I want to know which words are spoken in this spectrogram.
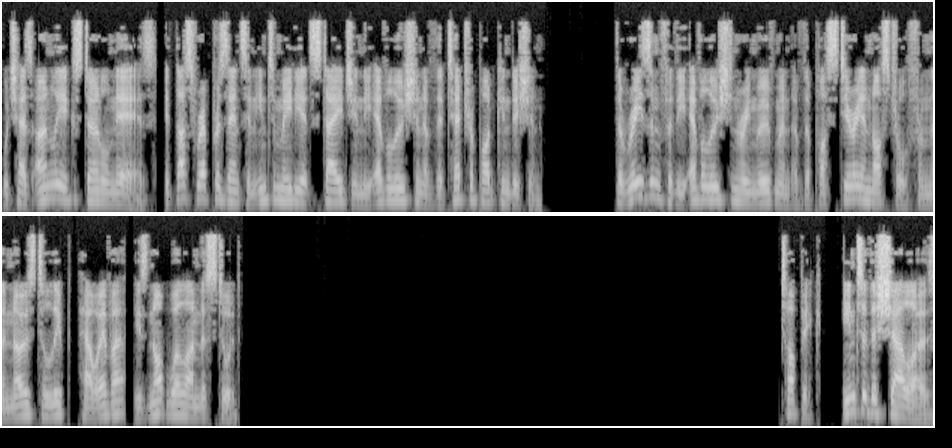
which has only external nares, it thus represents an intermediate stage in the evolution of the tetrapod condition. The reason for the evolutionary movement of the posterior nostril from the nose to lip, however, is not well understood. into the shallows.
